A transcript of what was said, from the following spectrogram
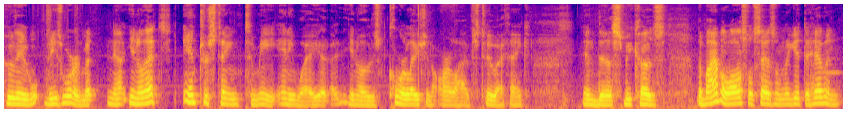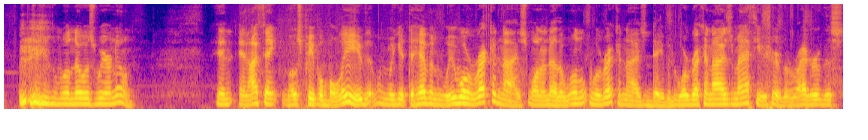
who they these were. But now, you know, that's interesting to me anyway. Uh, you know, there's correlation to our lives too. I think in this because the Bible also says when we get to heaven, we'll know as we are known. And, and I think most people believe that when we get to heaven, we will recognize one another. We'll, we'll recognize David. We'll recognize Matthew here, the writer of this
